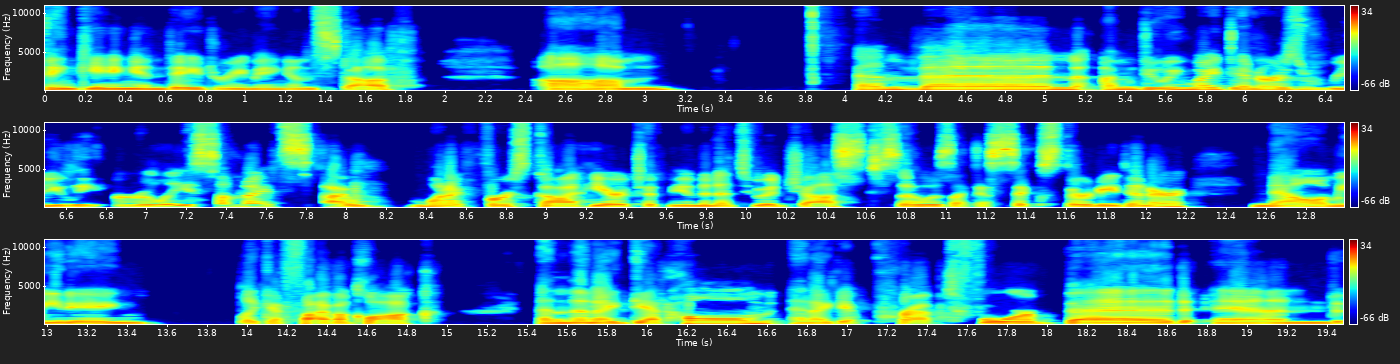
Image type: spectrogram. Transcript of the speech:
thinking and daydreaming and stuff. Um, and then I'm doing my dinners really early. Some nights I when I first got here, it took me a minute to adjust. So it was like a 6:30 dinner. Now I'm eating like at five o'clock. And then I get home and I get prepped for bed and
